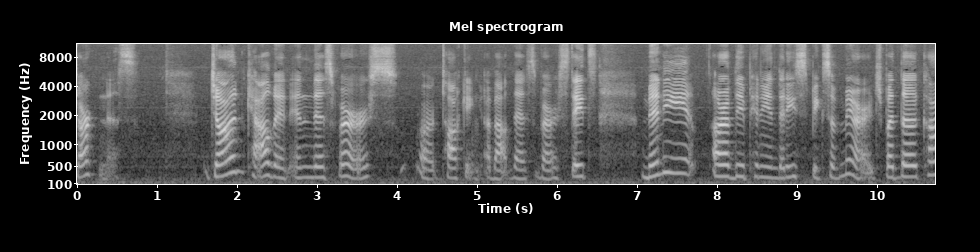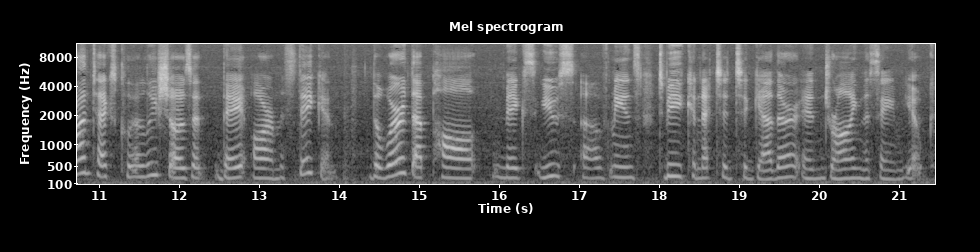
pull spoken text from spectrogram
darkness john calvin in this verse or talking about this verse states Many are of the opinion that he speaks of marriage, but the context clearly shows that they are mistaken. The word that Paul makes use of means to be connected together in drawing the same yoke.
